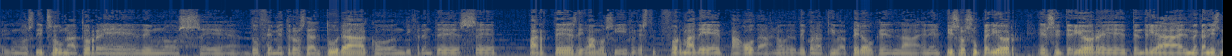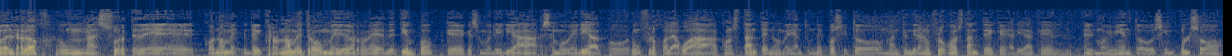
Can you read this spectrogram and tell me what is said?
Como hemos dicho, una torre de unos eh, 12 metros de altura, con diferentes eh, partes, digamos, y forma de pagoda, ¿no? Decorativa, pero que en, la- en el piso superior, en su interior, eh, tendría el mecanismo del reloj, una suerte de, cronómetro, un medidor eh, de tiempo, que, que se, moriría, se movería por un flujo de agua constante, ¿no? Mediante un depósito mantendrían un flujo constante que haría que el, movimiento o ese impulso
